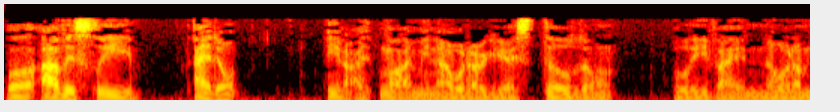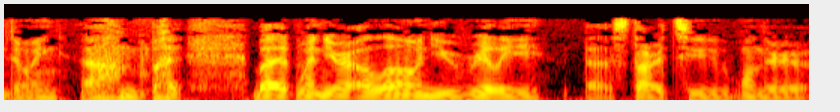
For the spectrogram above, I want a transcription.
Well, obviously, I don't. You know, I, well, I mean, I would argue I still don't believe I know what I'm doing. Um, but but when you're alone, you really uh, start to wonder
